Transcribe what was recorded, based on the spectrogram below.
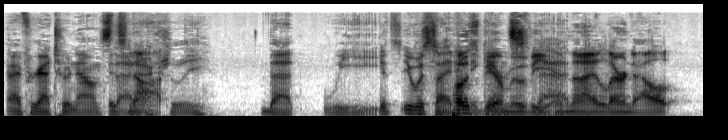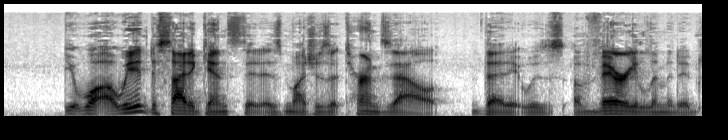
I forgot to announce It's that not. actually. That we It's, it was supposed to be our movie, that. and then I learned out. Well, we didn't decide against it as much as it turns out that it was a very limited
